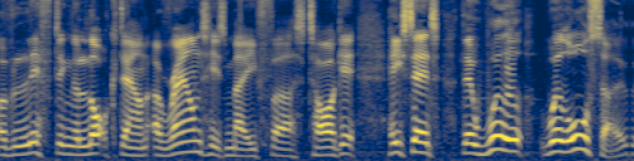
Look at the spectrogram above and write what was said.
of lifting the lockdown around his May 1st target, he said there will, will also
